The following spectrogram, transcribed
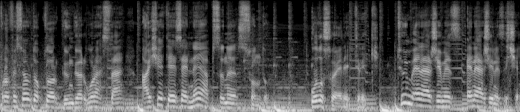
Profesör Doktor Güngör Uras'la Ayşe teyze ne yapsını sundu. Ulusoy Elektrik. Tüm enerjimiz enerjiniz için.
